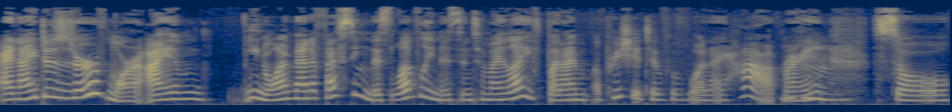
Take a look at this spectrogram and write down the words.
and I deserve more. I am you know, I'm manifesting this loveliness into my life, but I'm appreciative of what I have, right? So,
